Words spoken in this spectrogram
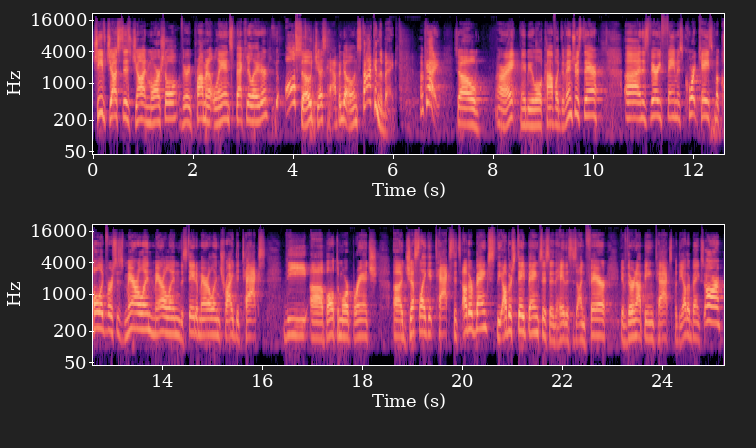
Chief Justice John Marshall, a very prominent land speculator, he also just happened to own stock in the bank. Okay, so, all right, maybe a little conflict of interest there. Uh, in this very famous court case, McCulloch versus Maryland, Maryland, the state of Maryland tried to tax the uh, Baltimore branch uh, just like it taxed its other banks. The other state banks, they said, hey, this is unfair if they're not being taxed, but the other banks are.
